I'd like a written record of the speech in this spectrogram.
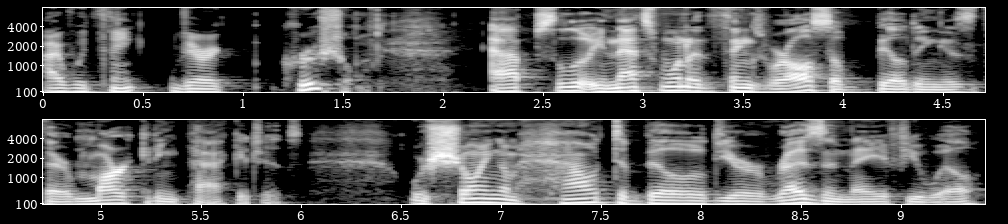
I would think, very crucial. Absolutely. And that's one of the things we're also building is their marketing packages. We're showing them how to build your resume, if you will.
